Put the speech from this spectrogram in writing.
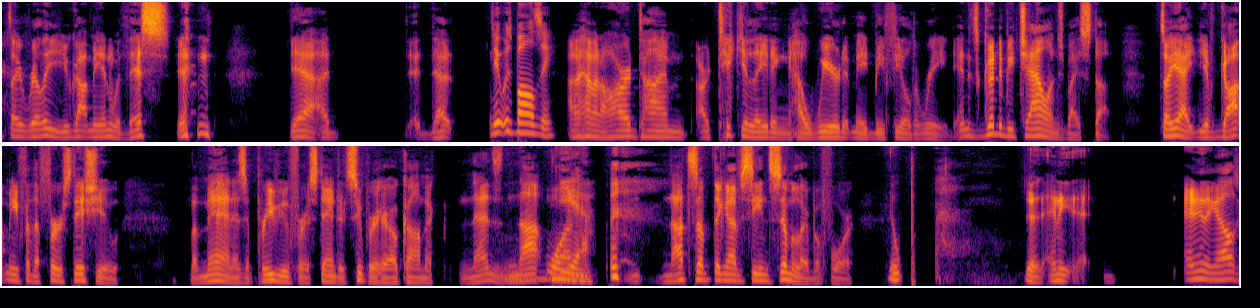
It's like, really, you got me in with this? yeah, I, that It was ballsy. I'm having a hard time articulating how weird it made me feel to read. And it's good to be challenged by stuff. So yeah, you've got me for the first issue. But man, as a preview for a standard superhero comic, that's not mm, one Yeah. not something I've seen similar before. Nope. Any anything else?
